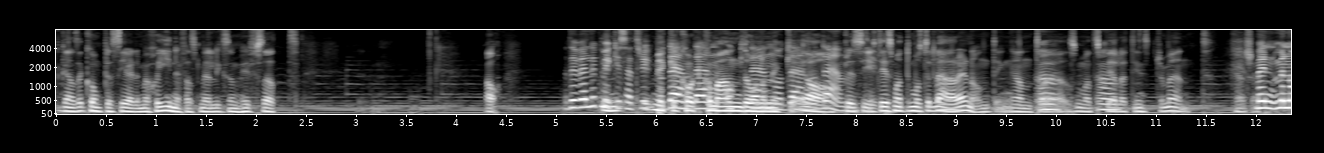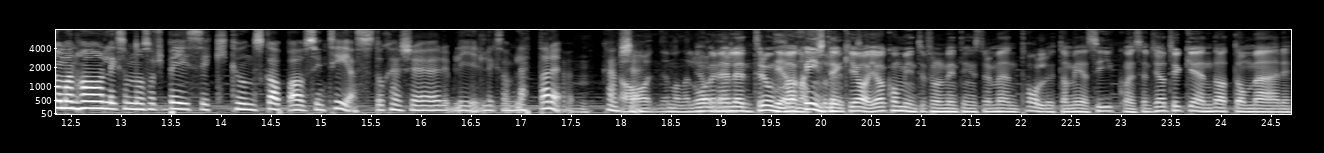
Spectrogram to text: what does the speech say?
ganska komplicerade maskiner fast med liksom hyfsat... Ja. Det är väldigt mycket så här, tryck på den, kort den och den och, mycket, och den ja, och den. precis. Typ. Det är som att du måste lära dig någonting antar jag. Som att spela ett instrument. Men, men om man har liksom någon sorts basic kunskap av syntes, då kanske det blir liksom lättare. Mm. Kanske. Ja, den analoga. Ja, men eller en trummaskin tänker jag. Jag kommer ju inte från ett instrumenthåll utan mer sequencer. Jag tycker ändå att de är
